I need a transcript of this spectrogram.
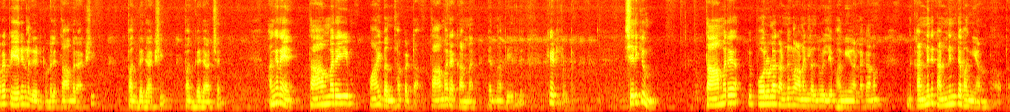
കുറേ പേരുകൾ കേട്ടിട്ടുണ്ടല്ലേ താമരാക്ഷി പങ്കജാക്ഷി പങ്കജാക്ഷൻ. അങ്ങനെ താമരയുമായി ബന്ധപ്പെട്ട താമര കണ്ണൻ എന്ന പേരിൽ കേട്ടിട്ടുണ്ട്. ശരിക്കും താമര പോലുള്ള കണ്ണുകളാണെങ്കിൽ അതിന് വലിയ ഭംഗിയാണല്ല. കാരണം കണ്ണിന് കണ്ണിന്റെ ഭംഗിയാണ് ഉണ്ടാവട്ടെ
